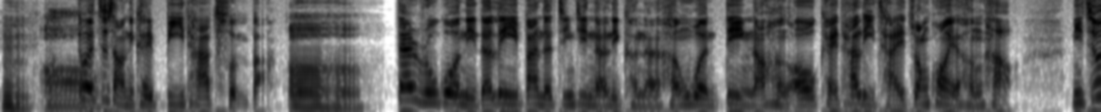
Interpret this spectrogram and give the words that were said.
嗯，哦，因为至少你可以逼他存吧。嗯哼。但如果你的另一半的经济能力可能很稳定，然后很 OK，他理财状况也很好，你就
